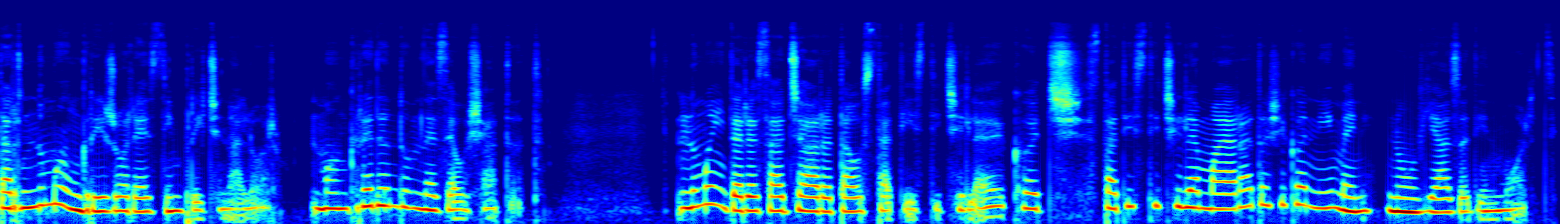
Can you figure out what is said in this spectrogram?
dar nu mă îngrijorez din pricina lor. Mă încred în Dumnezeu și atât. Nu mă interesa ce arătau statisticile, căci statisticile mai arată și că nimeni nu înviază din morți.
